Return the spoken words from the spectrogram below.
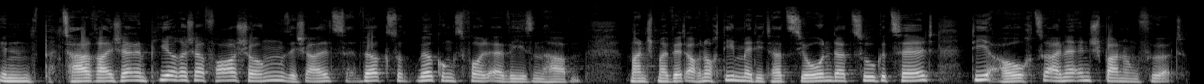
in zahlreicher empirischer Forschung sich als wirkungsvoll erwiesen haben. Manchmal wird auch noch die Meditation dazu gezählt, die auch zu einer Entspannung führt.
